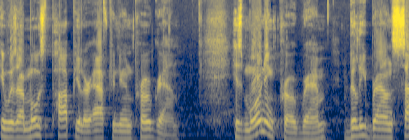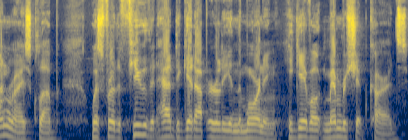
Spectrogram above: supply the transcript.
It was our most popular afternoon program. His morning program, Billy Brown's Sunrise Club, was for the few that had to get up early in the morning. He gave out membership cards.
